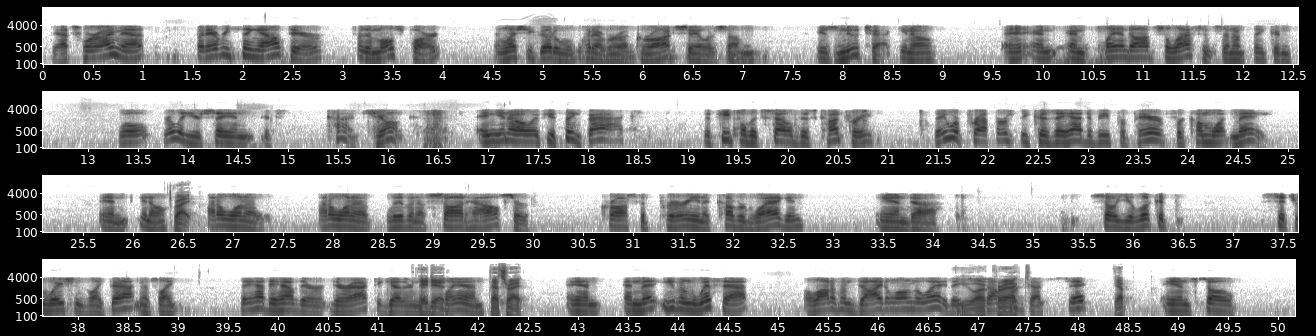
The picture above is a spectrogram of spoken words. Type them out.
That's where I'm at. But everything out there, for the most part, unless you go to whatever a garage sale or something, is new tech. You know, and and, and planned obsolescence. And I'm thinking, well, really, you're saying it's kind of junk. And you know, if you think back, the people that settled this country, they were preppers because they had to be prepared for come what may. And you know, Right. I don't want to. I don't want to live in a sod house or cross the prairie in a covered wagon. And uh, so you look at situations like that, and it's like they had to have their their act together and They their did. plan. That's right. And and even with that, a lot of them died along the way. They You are suffered, correct. got sick, Yep. and so,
